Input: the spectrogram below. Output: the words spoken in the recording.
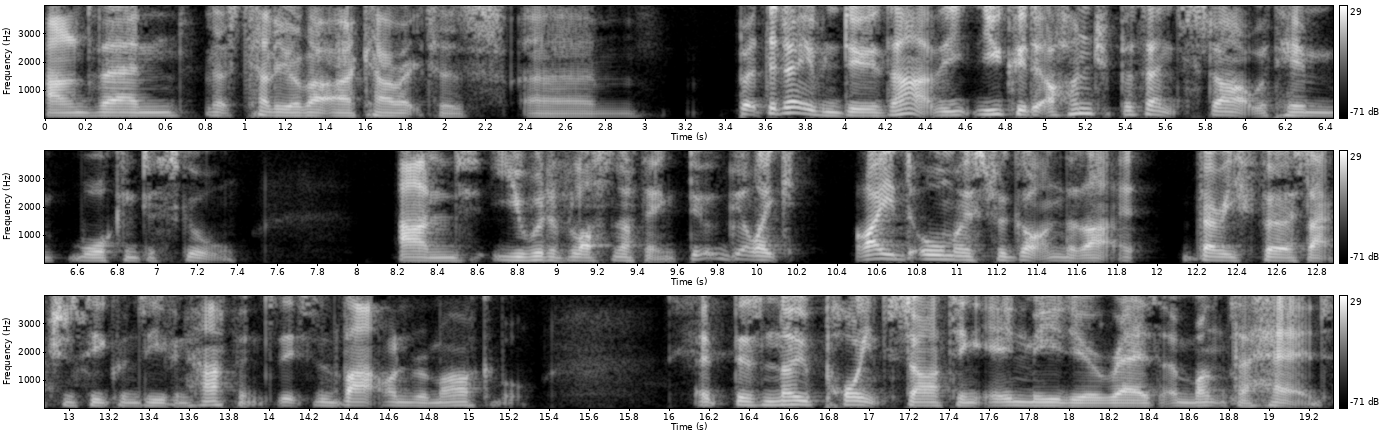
And then, Let's tell you about our characters. Um, but they don't even do that. You could 100% start with him walking to school and you would have lost nothing. Like, I'd almost forgotten that that very first action sequence even happened. It's that unremarkable. Uh, There's no point starting in media res a month ahead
